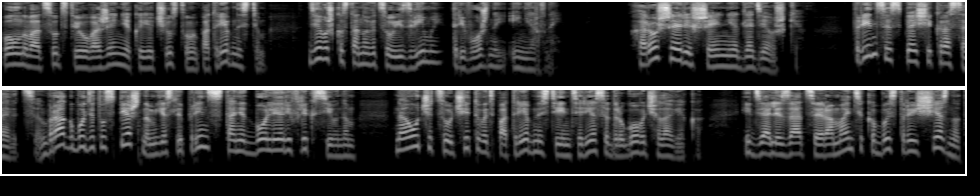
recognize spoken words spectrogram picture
полного отсутствия уважения к ее чувствам и потребностям, девушка становится уязвимой, тревожной и нервной. Хорошее решение для девушки. Принц из спящей красавицы. Брак будет успешным, если принц станет более рефлексивным, научится учитывать потребности и интересы другого человека — Идеализация и романтика быстро исчезнут,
